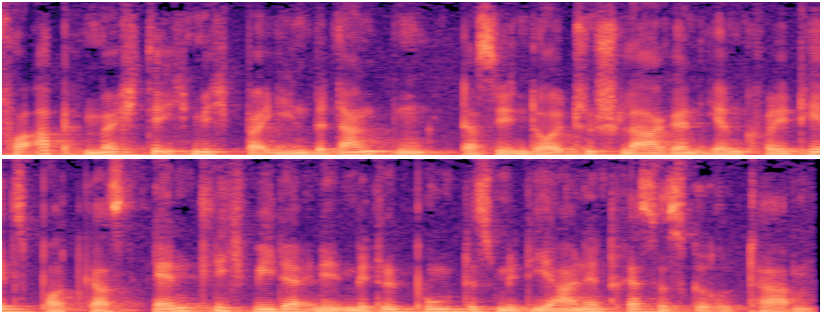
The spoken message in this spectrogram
Vorab möchte ich mich bei Ihnen bedanken, dass Sie den deutschen Schlager in Ihrem Qualitätspodcast endlich wieder in den Mittelpunkt des medialen Interesses gerückt haben.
